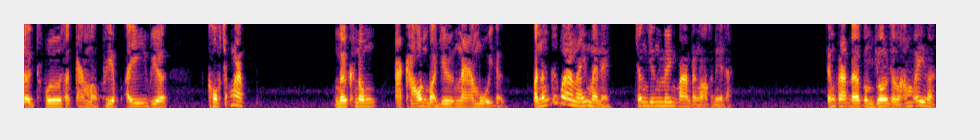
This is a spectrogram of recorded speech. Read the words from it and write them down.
ទៅធ្វើសកម្មភាពអីវាខុសច្បាប់នៅក្នុង account របស់យើងណាមួយទៅប៉ណ្ណឹងគឺបានអីមែនទេអញ្ចឹងយើងលេងបានទាំងអស់គ្នាដែរអញ្ចឹង brother កុំយល់ច្រឡំអីបាទ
